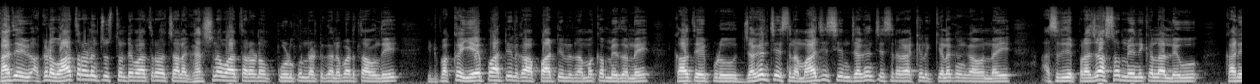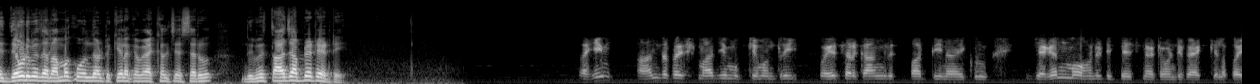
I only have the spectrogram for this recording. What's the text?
కాదే అక్కడ వాతావరణం చూస్తుంటే మాత్రం చాలా ఘర్షణ వాతావరణం కూడుకున్నట్టు కనబడతా ఉంది. ఇటు పక్క ఏ పార్టీలకు ఆ పార్టీలు నమ్మకం మీద ఉన్నాయి. కాకపోతే ఇప్పుడు జగన్ చేసిన మాజీ సీఎం జగన్ చేసిన వ్యాఖ్యలు కీలకంగా ఉన్నాయి. అసలు ఇది ప్రజాస్వామ్య ఎన్నికల్లో లేవు. కానీ దేవుడి మీద నమ్మకం ఉందంటూ కీలక వ్యాఖ్యలు చేశారు. దీని మీద తాజా అప్డేట్ ఏంటి? రహీం ఆంధ్రప్రదేశ్ మాజీ ముఖ్యమంత్రి వైఎస్ఆర్ కాంగ్రెస్ పార్టీ నాయకుడు జగన్మోహన్ రెడ్డి చేసినటువంటి వ్యాఖ్యలపై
